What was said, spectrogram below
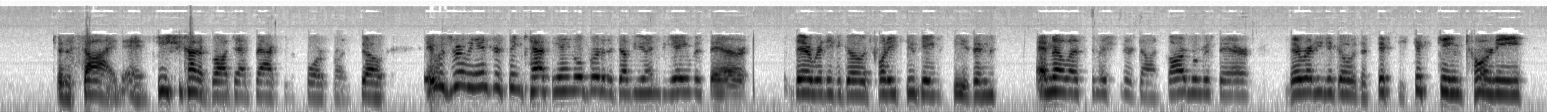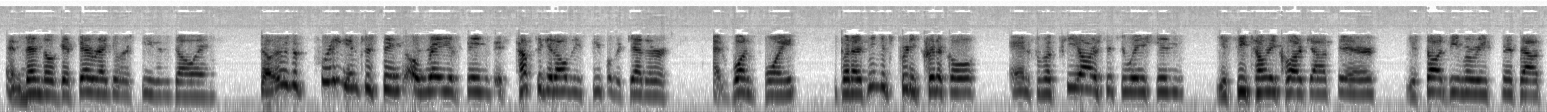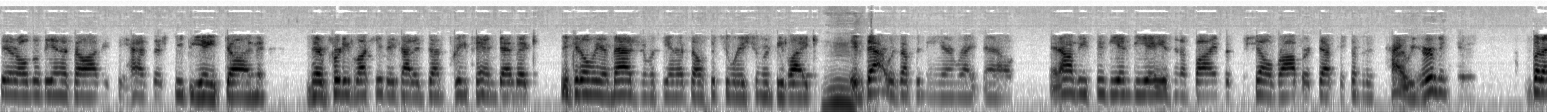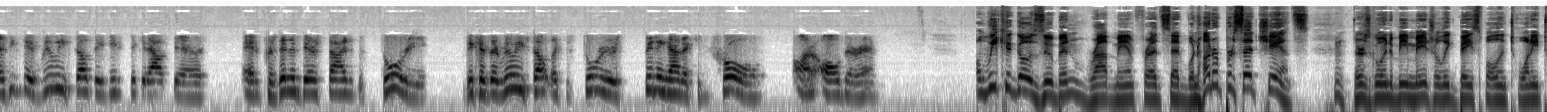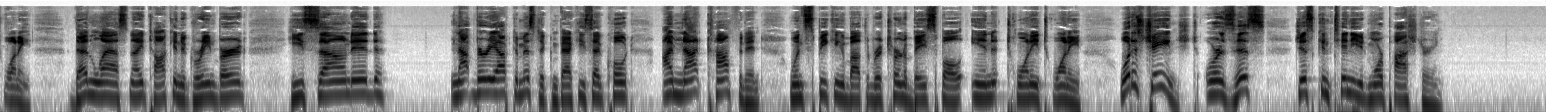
to the side, and he should kind of brought that back to the forefront. So it was really interesting. Cathy Engelbert of the WNBA was there. They're ready to go, 22 game season. MLS Commissioner Don Garber was there. They're ready to go with a 56 game tourney, and then they'll get their regular season going. So it was a pretty interesting array of things. It's tough to get all these people together at one point, but I think it's pretty critical. And from a PR situation, you see Tony Clark out there. You saw DeMaurice Smith out there, although the NFL obviously has their CBA done. They're pretty lucky they got it done pre-pandemic. You can only imagine what the NFL situation would be like mm. if that was up in the air right now. And obviously the NBA is in a bind with Michele Roberts after some of this Kyrie Irving news. But I think they really felt they needed to get out there and presented their side of the story because I really felt like the story was spinning out of control on all their ends. A week ago, Zubin, Rob Manfred said 100% chance there's going to be Major League Baseball in 2020. Then last night, talking to Greenberg, he sounded not very optimistic. In fact, he said, quote, I'm not confident when speaking about the return of baseball in 2020. What has changed? Or is this just continued more posturing?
